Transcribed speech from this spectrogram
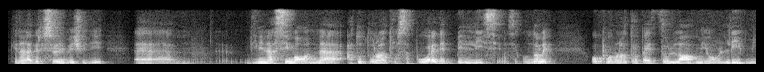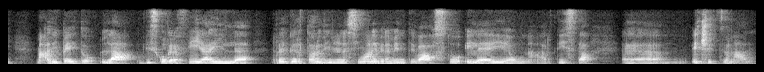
che nella versione invece di, eh, di Nina Simone ha tutto un altro sapore ed è bellissima secondo me, oppure un altro pezzo Love Me or Leave Me, ma ripeto, la discografia, il repertorio di Nina Simone è veramente vasto e lei è un'artista eh, eccezionale.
